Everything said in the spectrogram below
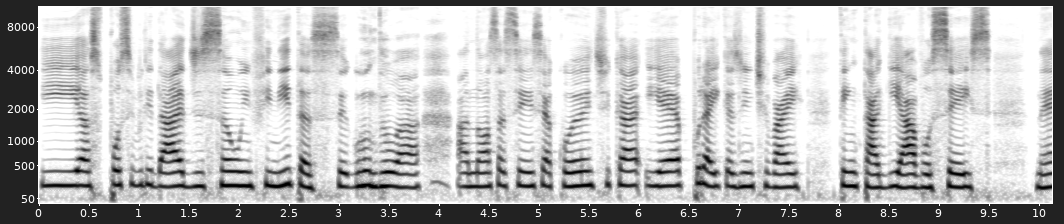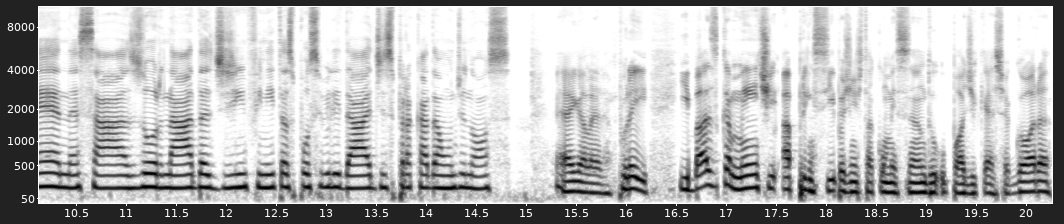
e as possibilidades são infinitas, segundo a, a nossa ciência quântica, e é por aí que a gente vai tentar guiar vocês né, nessa jornada de infinitas possibilidades para cada um de nós. É, galera, por aí. E basicamente, a princípio, a gente está começando o podcast agora.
